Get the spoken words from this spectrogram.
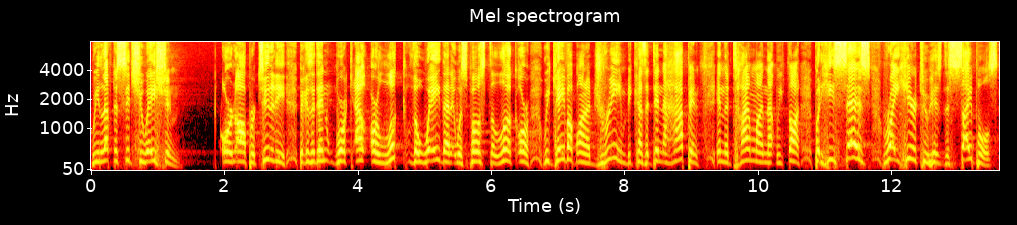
we left a situation or an opportunity because it didn't work out or look the way that it was supposed to look, or we gave up on a dream because it didn't happen in the timeline that we thought. But he says right here to his disciples,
